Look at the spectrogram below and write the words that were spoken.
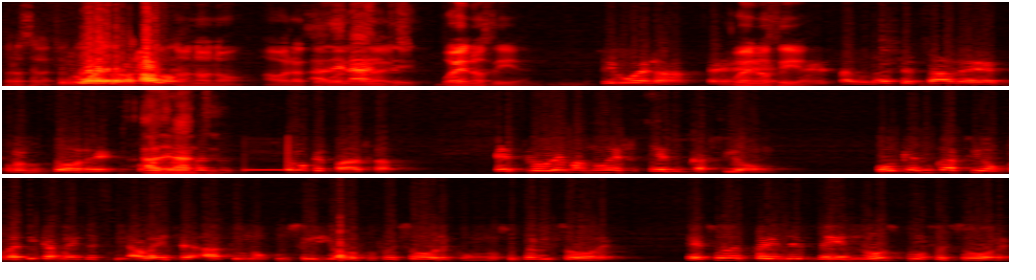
Pero se la tengo. No, no, no. Ahora te voy para Adelante. Buenos días. Sí, buena. Eh, Buenos días. Eh, saludarse está de productores. Adelante. ¿sabes qué es lo que pasa? El problema no es educación, porque educación prácticamente a veces hace unos cursillos a los profesores con unos supervisores. Eso depende de los profesores.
